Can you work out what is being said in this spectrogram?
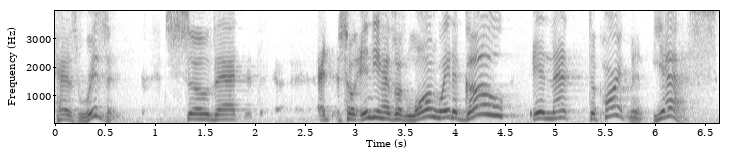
has risen. So that so India has a long way to go in that department yes.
